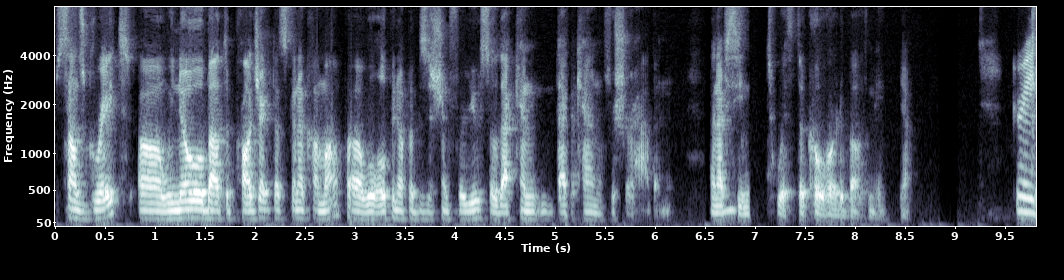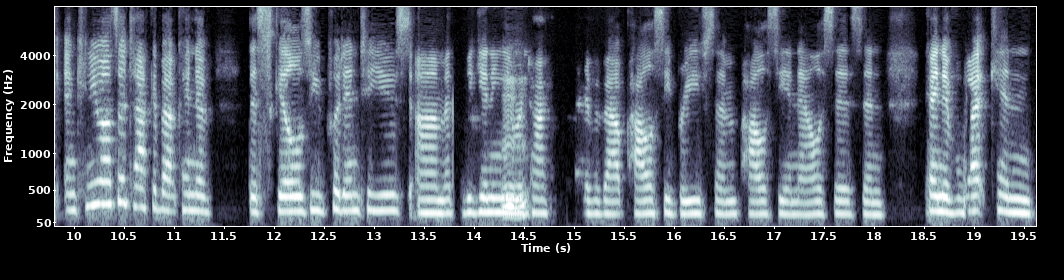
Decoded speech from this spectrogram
sounds great. Uh, we know about the project that's gonna come up. Uh, we'll open up a position for you. So that can, that can for sure happen. And I've seen it with the cohort above me, yeah. Great. And can you also talk about kind of the skills you put into use? Um, at the beginning, you were Mhm. talking kind of about policy briefs and policy analysis and kind of what can,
